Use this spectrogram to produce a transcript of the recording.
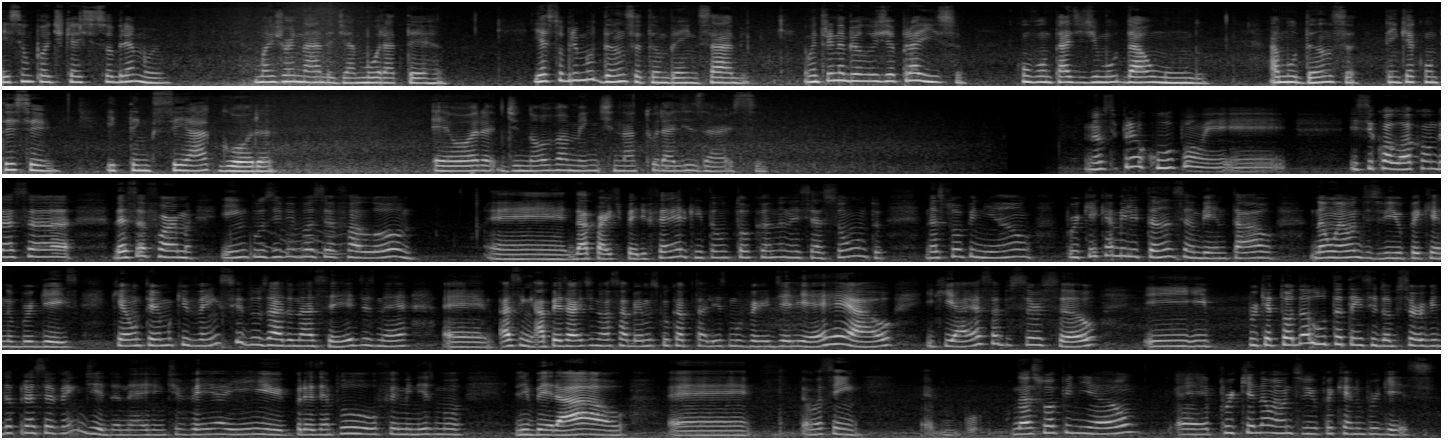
Esse é um podcast sobre amor, uma jornada de amor à terra. E é sobre mudança também, sabe? Eu entrei na biologia para isso, com vontade de mudar o mundo. A mudança tem que acontecer e tem que ser agora. É hora de novamente naturalizar-se. Não se preocupam e, e se colocam dessa dessa forma. E inclusive você falou é, da parte periférica, então tocando nesse assunto, na sua opinião, por que, que a militância ambiental não é um desvio pequeno burguês, que é um termo que vem sido usado nas redes, né? É, assim, apesar de nós sabermos que o capitalismo verde ele é real e que há essa absorção e, e porque toda luta tem sido absorvida para ser vendida, né? A gente vê aí, por exemplo, o feminismo liberal. É... Então, assim, é... na sua opinião, é... por que não é um desvio pequeno burguês?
